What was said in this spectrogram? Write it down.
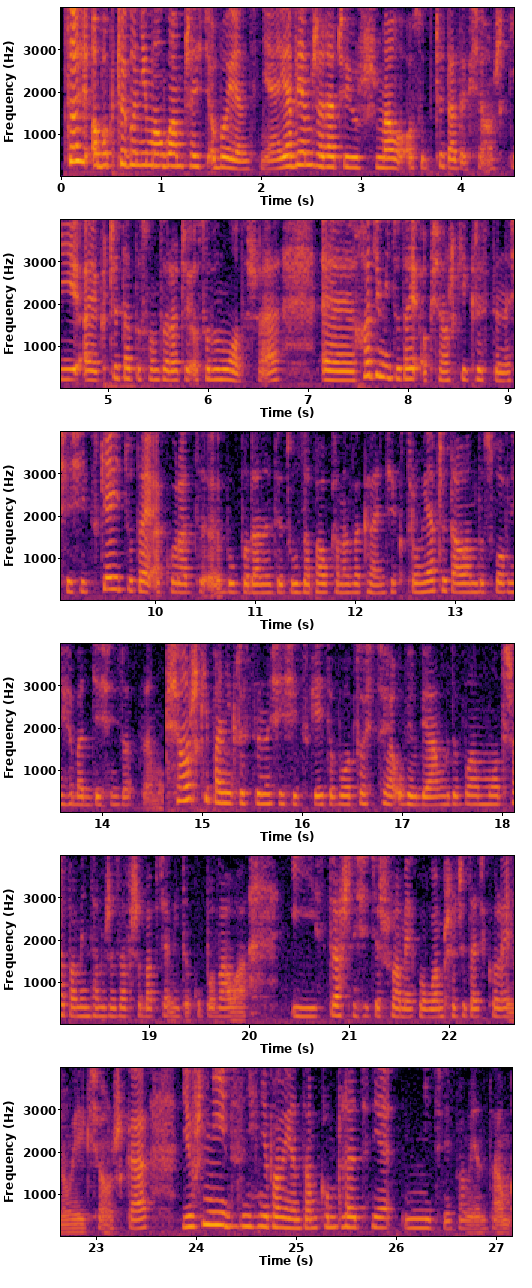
Coś, obok czego nie mogłam przejść obojętnie. Ja wiem, że raczej już mało osób czyta te książki, a jak czyta, to są to raczej osoby młodsze. E, chodzi mi tutaj o książki Krystyny Siesickiej. Tutaj akurat e, był podany tytuł Zapałka na zakręcie, którą ja czytałam dosłownie chyba 10 lat temu. Książki pani Krystyny Siesickiej to było coś, co ja uwielbiałam, gdy byłam młodsza. Pamiętam, że zawsze babcia mi to kupowała i strasznie się cieszyłam, jak mogłam przeczytać kolejną jej książkę. Już nic z nich nie pamiętam, kompletnie nic nie pamiętam,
